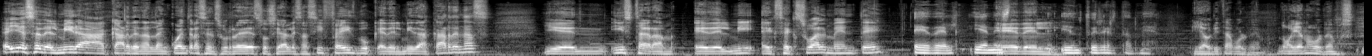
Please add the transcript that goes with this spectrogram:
Ella es Edelmira Cárdenas, la encuentras en sus redes sociales, así Facebook Edelmira Cárdenas y en Instagram Edelmi sexualmente Edel. Y en, Edel. y en Twitter también. Y ahorita volvemos. No, ya no volvemos.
